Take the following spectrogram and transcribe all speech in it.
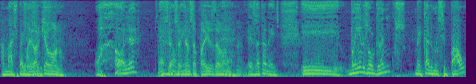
A marcha para Jesus. maior que a ONU. Olha são é, 170 países da ONU. É, né? Exatamente. E banheiros orgânicos, mercado municipal,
